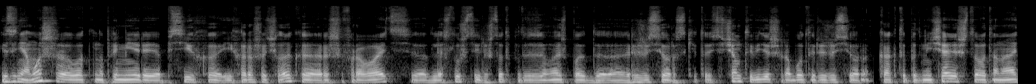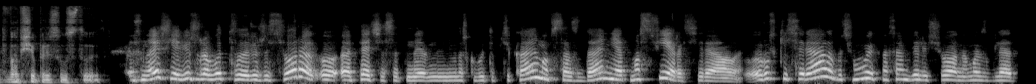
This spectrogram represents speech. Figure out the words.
Извини, а можешь э, вот на примере «Психа» и «Хорошего человека» расшифровать э, для слушателей, что ты подразумеваешь под режиссерский? То есть в чем ты видишь работу режиссера? Как ты подмечаешь, что вот она вообще присутствует? Знаешь, я вижу работу режиссера, э, опять сейчас это, наверное, немножко будет обтекаемо, в создании атмосферы сериала. Русские сериалы, почему их на самом деле еще, на мой взгляд,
